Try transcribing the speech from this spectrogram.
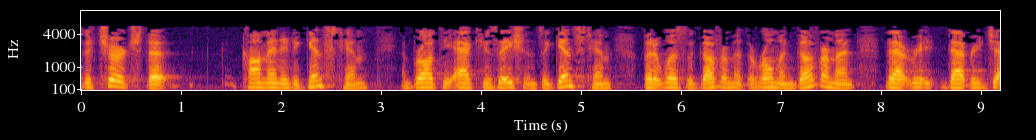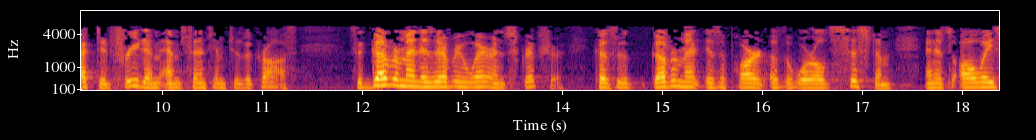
the church that commented against him and brought the accusations against him, but it was the government, the Roman government, that, re- that rejected freedom and sent him to the cross. So government is everywhere in Scripture because the government is a part of the world system and it's always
